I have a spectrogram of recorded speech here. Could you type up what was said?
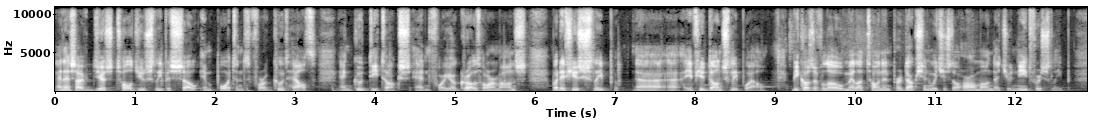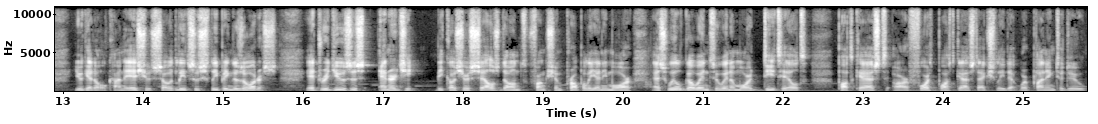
And as I've just told you, sleep is so important for good health and good detox and for your growth hormones. But if you sleep, uh, uh, if you don't sleep well because of low melatonin production, which is the hormone that you need for sleep, you get all kind of issues. So it leads to sleeping disorders. It reduces energy because your cells don't function properly anymore, as we'll go into in a more detailed podcast, our fourth podcast actually, that we're planning to do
